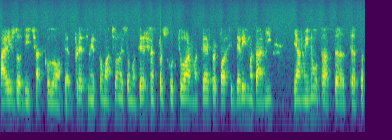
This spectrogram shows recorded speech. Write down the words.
ai çdo ditë qarkullonte. Presim informacione të mëtejshme për të kuptuar më tepër, pasi deri më tani janë minuta të, të, të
